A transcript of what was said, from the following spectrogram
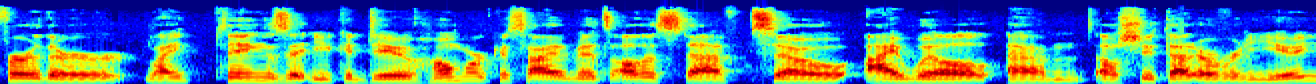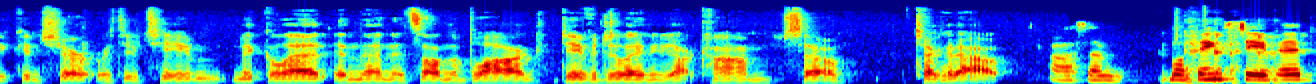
further like things that you could do, homework assignments, all this stuff. So I will, um, I'll shoot that over to you. You can share it with your team, Nicolette, and then it's on the blog daviddelaney.com. So check it out. Awesome. Well, thanks, David.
